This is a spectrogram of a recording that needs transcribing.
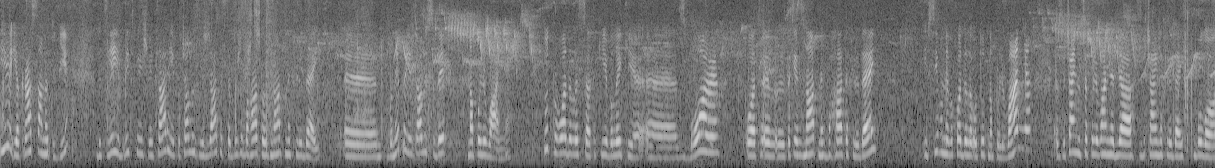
І якраз саме тоді до цієї бритської Швейцарії почало з'їжджатися дуже багато знатних людей. Е, вони приїжджали сюди на полювання. Тут проводилися такі великі е, збори от, е, таких знатних, багатих людей. І всі вони виходили отут на полювання. Звичайно, це полювання для звичайних людей було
